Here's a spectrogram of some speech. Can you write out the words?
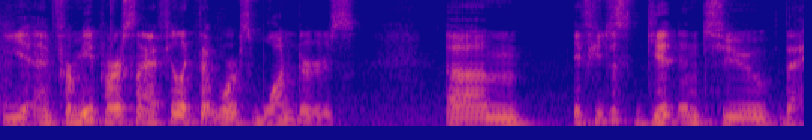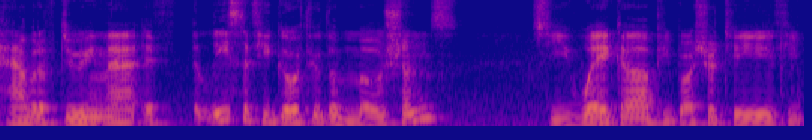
yeah, and for me personally, I feel like that works wonders. Um, if you just get into the habit of doing that, if at least if you go through the motions, so you wake up, you brush your teeth, you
